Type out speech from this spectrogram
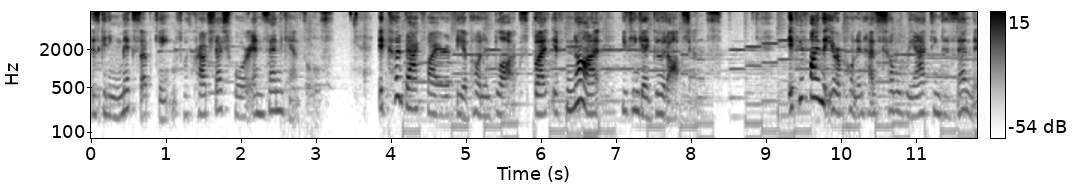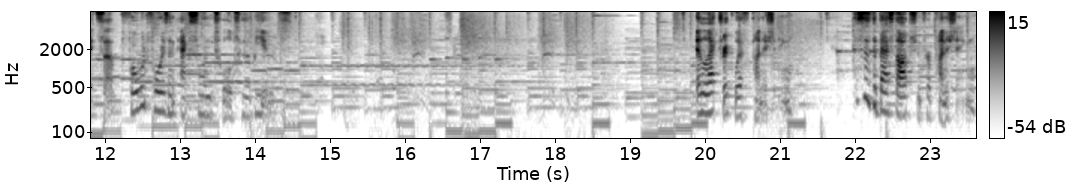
is getting mix-up games with crouch dash 4 and zen cancels. It could backfire if the opponent blocks, but if not, you can get good options. If you find that your opponent has trouble reacting to zen mix-up, forward 4 is an excellent tool to abuse. Electric whiff punishing. This is the best option for punishing.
